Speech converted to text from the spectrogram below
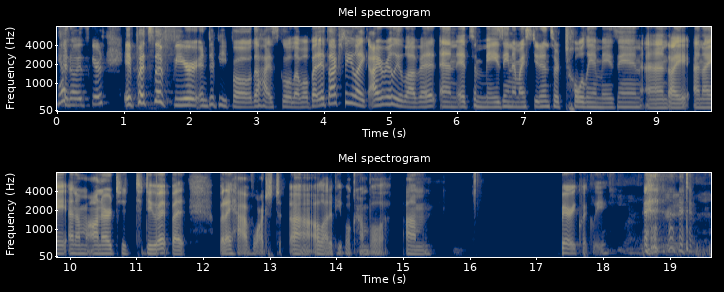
yeah, no, it scares it puts the fear into people, the high school level, but it's actually like I really love it and it's amazing and my students are totally amazing and I and I and I'm honored to to do it, but but I have watched uh, a lot of people crumble um very quickly. Great.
